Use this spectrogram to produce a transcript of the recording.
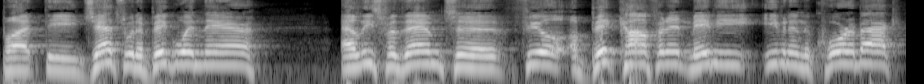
But the Jets with a big win there, at least for them to feel a bit confident, maybe even in the quarterback.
